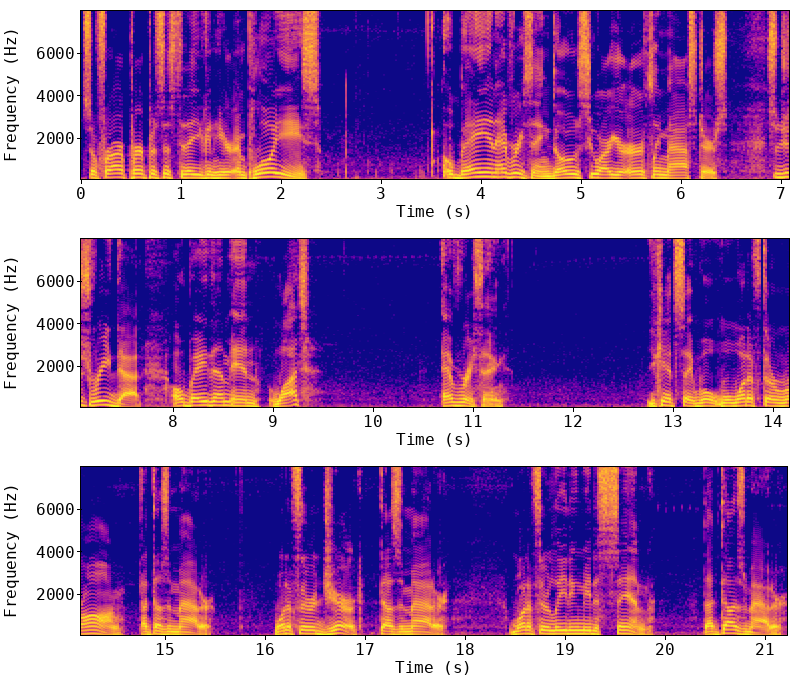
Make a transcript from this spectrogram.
So for our purposes today, you can hear employees. Obey in everything those who are your earthly masters. So just read that. Obey them in what? Everything. You can't say, well, well, what if they're wrong? That doesn't matter. What if they're a jerk? Doesn't matter. What if they're leading me to sin? That does matter.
